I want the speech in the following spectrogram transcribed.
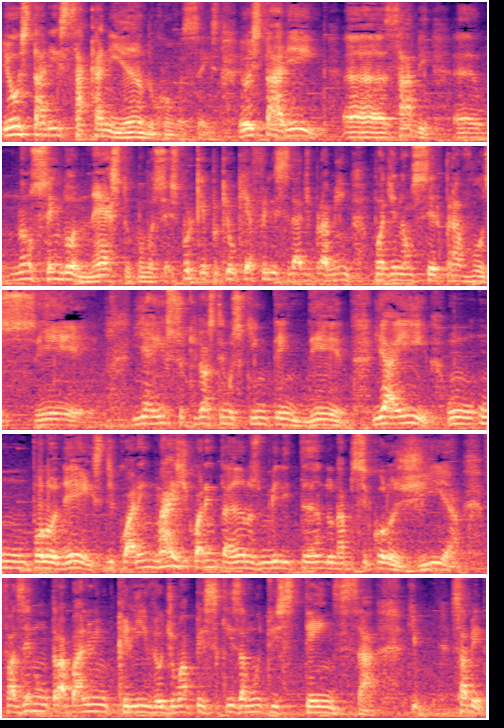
Eu estarei sacaneando com vocês. Eu estarei, uh, sabe, uh, não sendo honesto com vocês. Por quê? Porque o que é felicidade para mim pode não ser para você. E é isso que nós temos que entender. E aí, um, um polonês de 40, mais de 40 anos militando na psicologia, fazendo um trabalho incrível de uma pesquisa muito extensa, que sabe,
